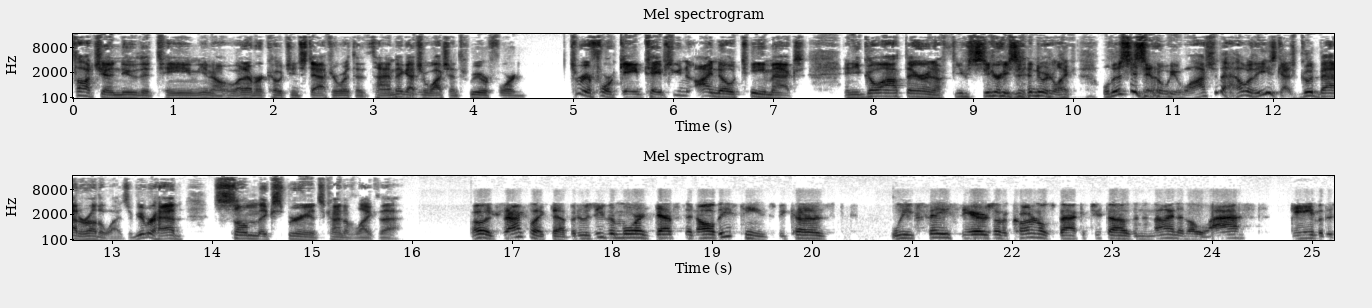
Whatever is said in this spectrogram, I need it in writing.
thought you knew the team you know whatever coaching staff you're with at the time they got you mm-hmm. watching three or four three or four game tapes you know i know team x and you go out there and a few series into it like well this isn't who we watch. Who the hell are these guys good bad or otherwise? Have you ever had some experience kind of like that? Oh exactly like that but it was even more in depth than all these teams because we faced the arizona cardinals back in 2009 in the last game of the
